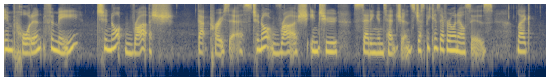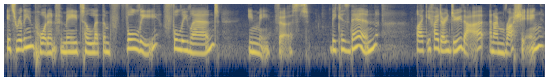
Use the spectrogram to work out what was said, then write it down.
important for me to not rush that process, to not rush into setting intentions just because everyone else is. Like, it's really important for me to let them fully, fully land in me first. Because then, like, if I don't do that and I'm rushing,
